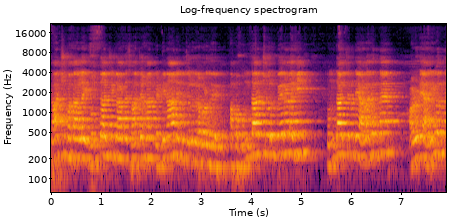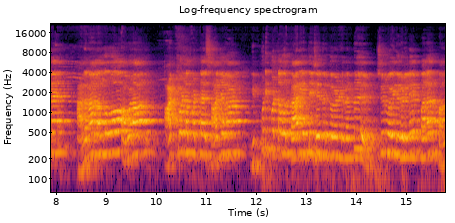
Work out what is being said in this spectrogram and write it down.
தாஜ்மஹாலை மும்தாஜிக்காக ஷாஜஹான் கட்டினான் என்று சொல்லுகிற பொழுது அப்ப மும்தாஜ் ஒரு பேரழகி மும்தாஜினுடைய அழகு என்ன? அவளுடைய அறிவு என்ன? அதனால் அல்லவோ அவளால் ஆட்கொள்ளப்பட்ட ஷாஜஹான் இப்படிப்பட்ட ஒரு காரியத்தை செய்திருக்க வேண்டும் என்று சிறு வயதுகளிலே பலர் பல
